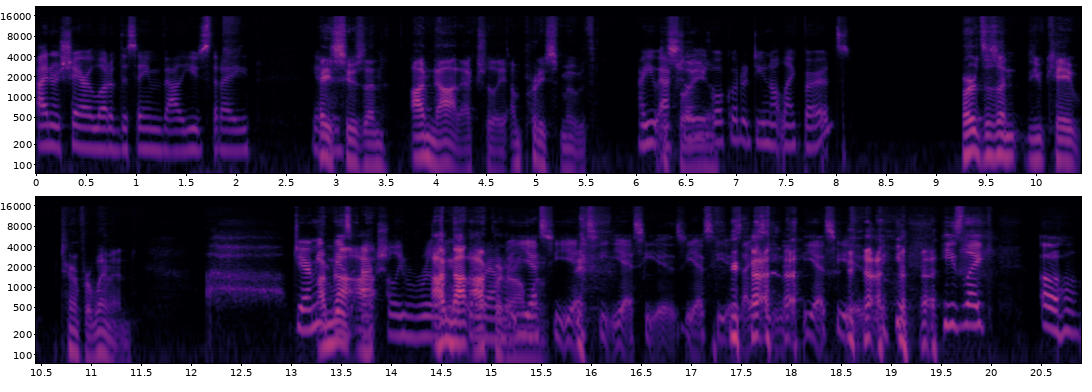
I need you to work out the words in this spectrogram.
I don't share a lot of the same values that I. You know. Hey Susan, I'm not actually. I'm pretty smooth. are you just actually know. awkward or do you not like birds? Birds is a UK term for women. Jeremy I'm is not- I- actually really. I'm not awkward around. Yes, he is. He yes he is. Yes he is. I've seen it. Yes he is. He- he's like, oh,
